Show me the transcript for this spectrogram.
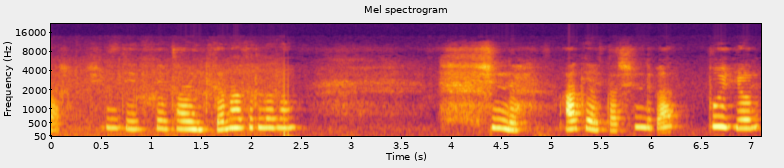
arkadaşlar. Şimdi size bir tane gizem hazırladım. Şimdi arkadaşlar şimdi ben bu videonun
